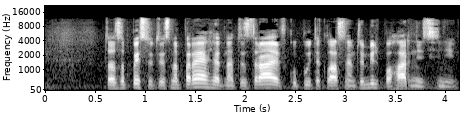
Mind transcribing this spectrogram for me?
та записуйтесь на перегляд, на тест-драйв, купуйте класний автомобіль по гарній ціні.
